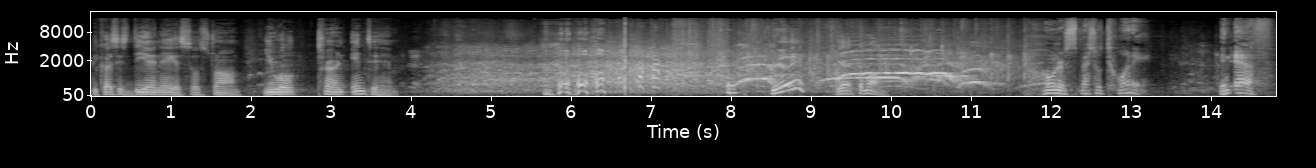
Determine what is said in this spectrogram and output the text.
because his DNA is so strong, you will turn into him. really? Yeah, come on. Hohner Special 20 in F.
